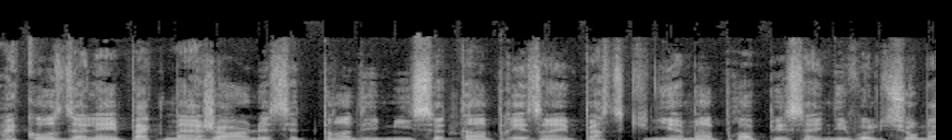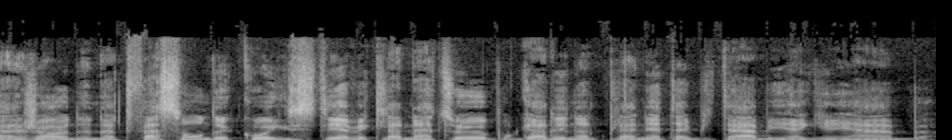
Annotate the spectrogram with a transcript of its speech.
À cause de l'impact majeur de cette pandémie, ce temps présent est particulièrement propice à une évolution majeure de notre façon de coexister avec la nature pour garder notre planète habitable et agréable.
